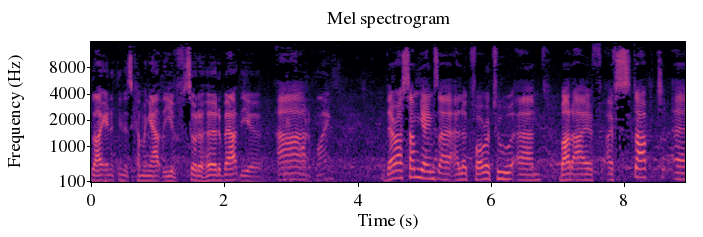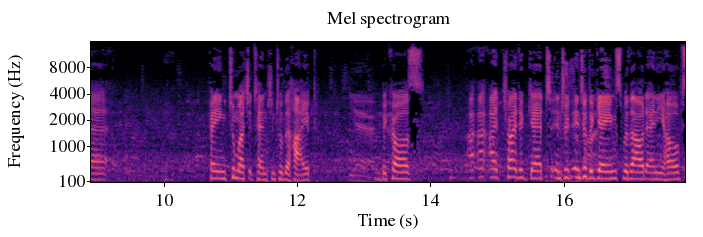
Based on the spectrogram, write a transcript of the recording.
Like anything that's coming out that you've sort of heard about that you're looking Uh, forward to playing? There are some games I, I look forward to, um, but I've I've stopped uh, paying too much attention to the hype Yeah. because I, I, I try to get into into the games without any hopes,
